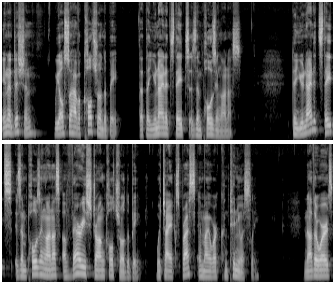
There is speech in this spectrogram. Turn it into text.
In addition, we also have a cultural debate that the United States is imposing on us. The United States is imposing on us a very strong cultural debate, which I express in my work continuously. In other words,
